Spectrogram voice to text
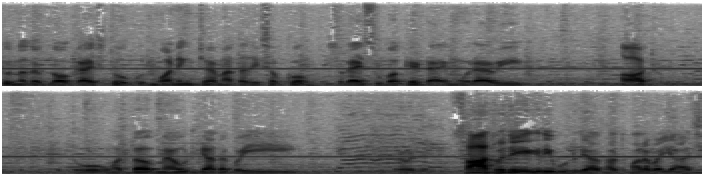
टू अनदर ब्लॉग गाइस तो गुड मॉर्निंग जय माता दी सबको सो गाइस सुबह के टाइम हो रहा है अभी आठ तो मतलब मैं उठ गया था कोई बजे? सात बजे के करीब उठ गया था तुम्हारा भाई आज।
